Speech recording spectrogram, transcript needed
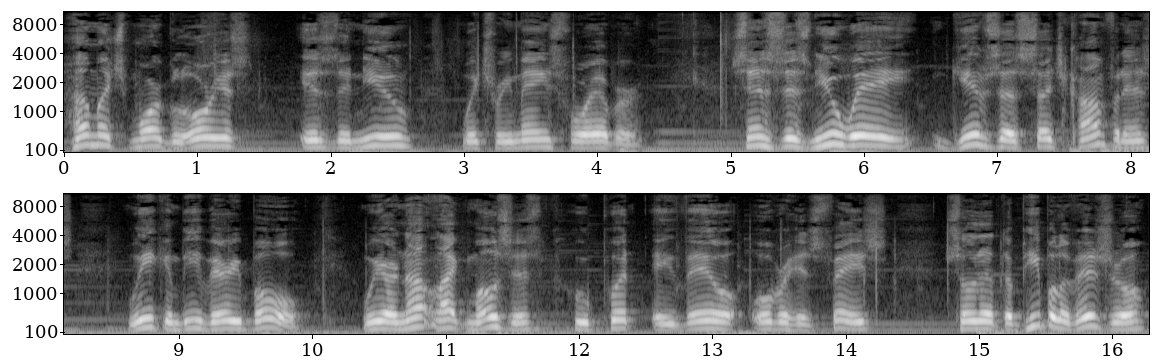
how much more glorious is the new, which remains forever? Since this new way gives us such confidence, we can be very bold. We are not like Moses, who put a veil over his face so that the people of Israel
